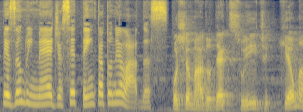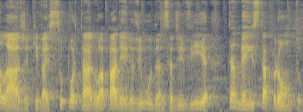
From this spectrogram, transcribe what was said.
pesando em média 70 toneladas. O chamado deck suite, que é uma laje que vai suportar o aparelho de mudança de via, também está pronto.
